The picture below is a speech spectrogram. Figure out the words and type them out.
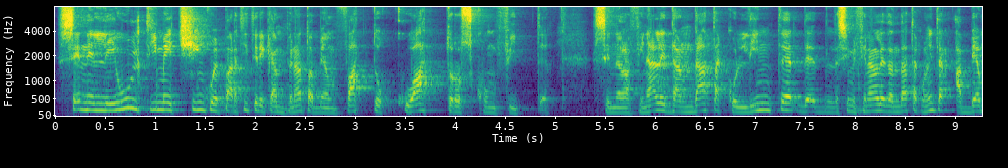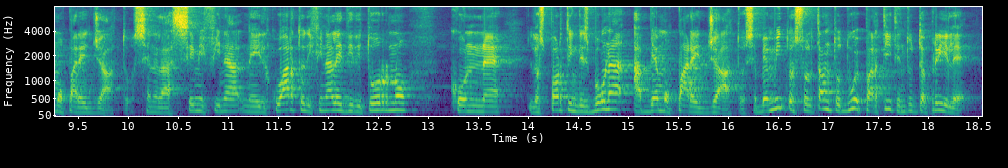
Se nelle ultime 5 partite di campionato abbiamo fatto 4 sconfitte, se nella finale d'andata con l'Inter, nella semifinale d'andata con l'Inter abbiamo pareggiato, se nel quarto di finale di ritorno con lo Sporting Lisbona abbiamo pareggiato, se abbiamo vinto soltanto due partite in tutto aprile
